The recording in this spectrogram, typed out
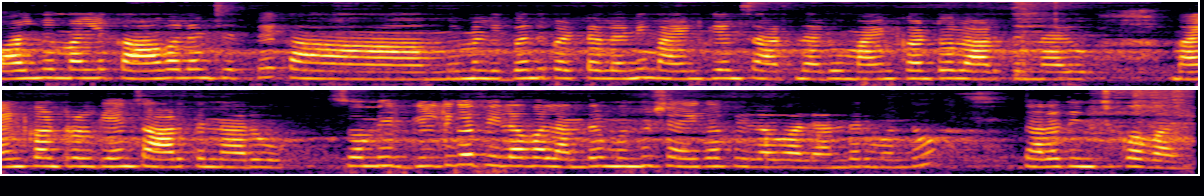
వాళ్ళు మిమ్మల్ని కావాలని చెప్పి కా మిమ్మల్ని ఇబ్బంది పెట్టాలని మైండ్ గేమ్స్ ఆడుతున్నారు మైండ్ కంట్రోల్ ఆడుతున్నారు మైండ్ కంట్రోల్ గేమ్స్ ఆడుతున్నారు. సో మీరు గిల్ట్గా ఫీల్ అవ్వాలి. అందరి ముందు షైగా ఫీల్ అవ్వాలి. అందరి ముందు తలదించుకోవాలి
